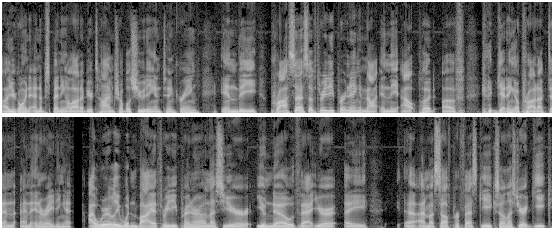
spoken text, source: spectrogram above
Uh, you're going to end up spending a lot of your time troubleshooting and tinkering in the process of 3D printing, not in the output of getting a product and and iterating it. I really wouldn't buy a 3D printer unless you're you know that you're a uh, I'm a self-professed geek, so unless you're a geek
